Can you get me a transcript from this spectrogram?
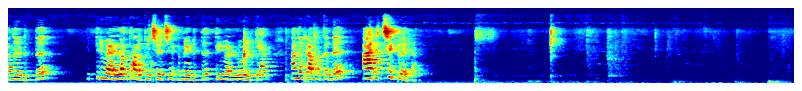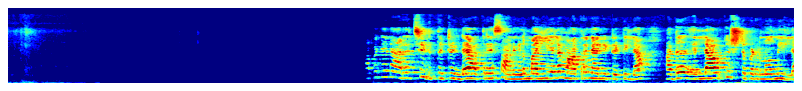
അതെടുത്ത് ഇത്തിരി വെള്ളം തിളപ്പിച്ച് വെച്ചേക്കണ എടുത്ത് ഇത്തിരി വെള്ളം ഒഴിക്കാം. എന്നിട്ട് നമുക്കത് അരച്ചിട്ട് വരാം. അപ്പൊ ഞാൻ അരച്ചെടുത്തിട്ടുണ്ട്. അത്രയും സാധനങ്ങൾ. മല്ലിയില മാത്രം ഞാൻ ഇട്ടിട്ടില്ല. അത് എല്ലാവർക്കും ഇഷ്ടപ്പെടണമെന്നില്ല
